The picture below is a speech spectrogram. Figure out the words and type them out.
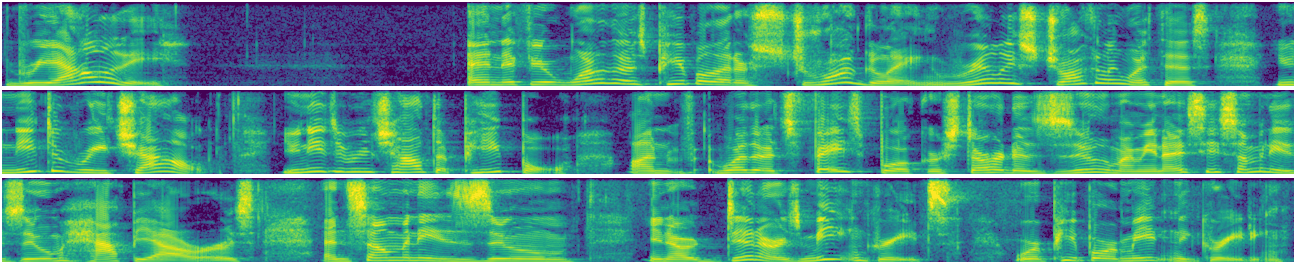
reality. And if you're one of those people that are struggling, really struggling with this, you need to reach out. You need to reach out to people on whether it's Facebook or start a Zoom. I mean, I see so many Zoom happy hours and so many Zoom, you know, dinners, meet and greets where people are meeting and greeting.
